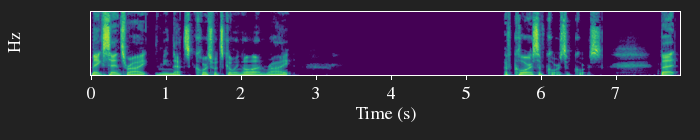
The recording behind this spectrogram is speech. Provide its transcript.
Makes sense, right? I mean, that's of course what's going on, right? Of course, of course, of course. But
